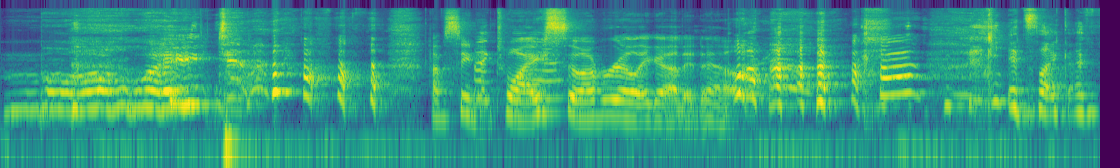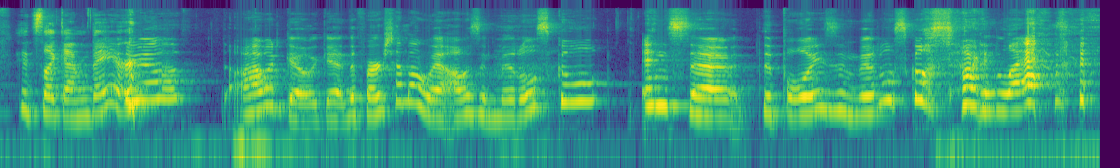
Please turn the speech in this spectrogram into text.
more weight. I've seen it twice so i've really got it down It's like I, it's like I'm there. yeah i would go again. The first time i went i was in middle school and so the boys in middle school started laughing.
